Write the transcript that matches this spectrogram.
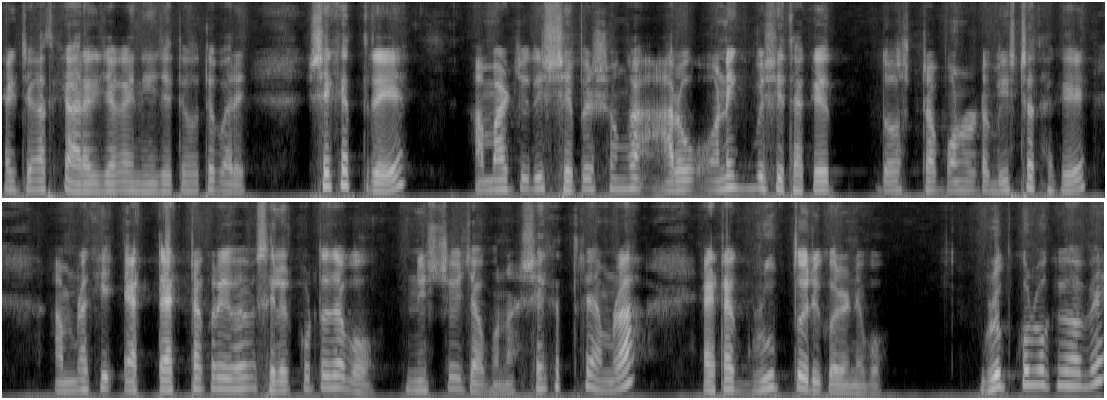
এক জায়গা থেকে আরেক জায়গায় নিয়ে যেতে হতে পারে। সেক্ষেত্রে আমার যদি শেপের সংখ্যা আরও অনেক বেশি থাকে, দশটা, পনেরোটা, বিশটা থাকে, আমরা কি একটা একটা করে এভাবে সিলেক্ট করতে যাব? নিশ্চয়ই যাব না। সেক্ষেত্রে আমরা একটা গ্রুপ তৈরি করে নেব। গ্রুপ করব কীভাবে?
